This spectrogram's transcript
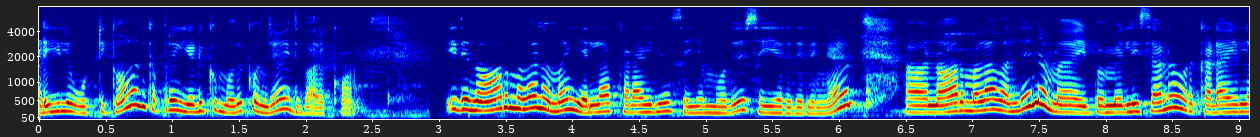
அடியில் ஒட்டிக்கும். அதுக்கப்புறம் எடுக்கும்போது கொஞ்சம் இதுவாக இருக்கும் இது நார்மலாக நம்ம எல்லா கடாயிலையும் செய்யும் போது செய்கிறது இல்லைங்க நார்மலாக வந்து நம்ம இப்போ மெல்லிசான ஒரு கடாயில்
